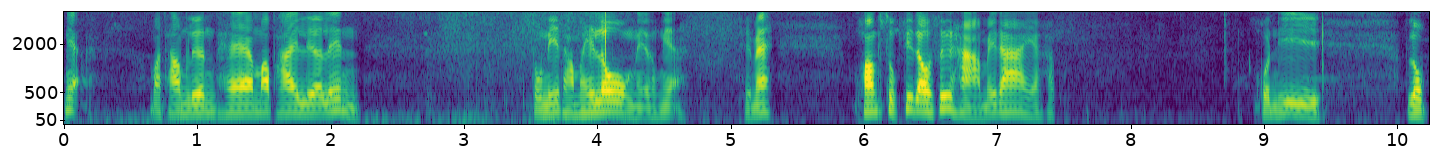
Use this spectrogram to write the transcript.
เนี่ยมาทำเรือนแพมาพายเรือเล่น ตรงนี้ทำให้โล่งเนี่ยตรงเนี้ย เห็นไหม ความสุขที่เราซื้อหาไม่ได้อะครับ คนที่หลบ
